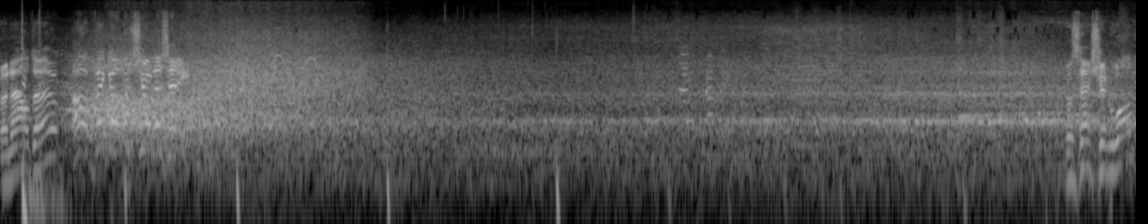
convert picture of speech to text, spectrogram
Ronaldo. Oh, big opportunity. Possession one.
